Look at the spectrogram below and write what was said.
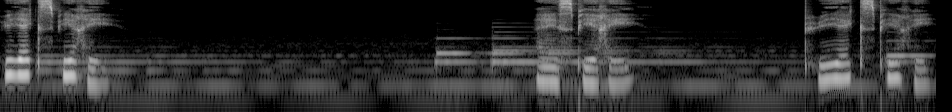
puis expirez. Inspirez, puis expirez.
